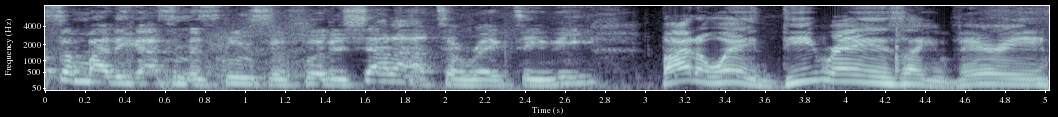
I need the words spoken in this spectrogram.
somebody got some exclusive footage. Shout out to Reg TV. By the way, D-Ray is like very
